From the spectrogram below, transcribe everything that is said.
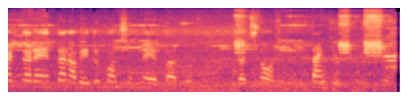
ಮಾಡ್ತಾರೆ ಅಂತ ನಾವು ಹೆದರ್ಕೊಂಡು ಸುಮ್ಮನೆ ಇರಬಾರ್ದು. ದಟ್ಸ್ ನಾಟ್ ಥ್ಯಾಂಕ್ ಯು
